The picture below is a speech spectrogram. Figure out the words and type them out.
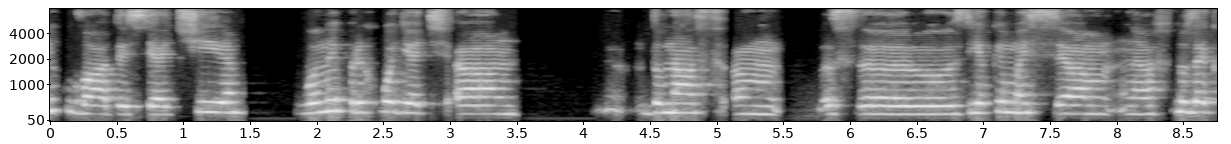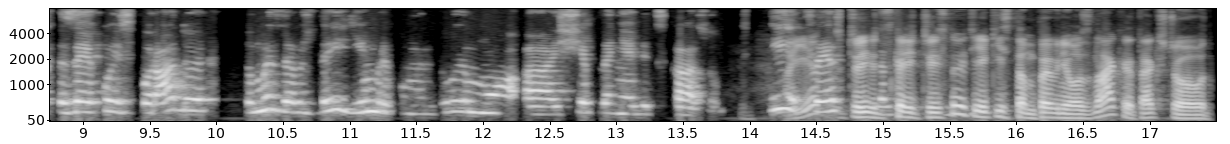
лікуватися, чи вони приходять до нас з, е, якимись ем, е, ну, за, за якоюсь порадою, то ми завжди їм рекомендуємо а, щеплення від сказу. І А є, чи, скажіть, чи існують якісь там певні ознаки, так що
